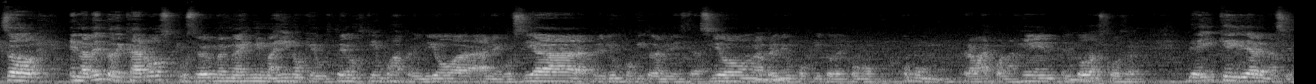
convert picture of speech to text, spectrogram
so, en la venta de carros, usted me, imagino que usted en los tiempos aprendió a, negociar, aprendió un poquito de administración, aprendió un poquito de cómo, cómo trabajar con la gente, todas las cosas. ¿De ahí qué idea le nació?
